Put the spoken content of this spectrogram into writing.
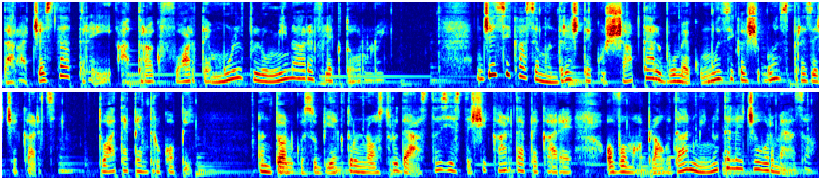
dar acestea trei atrag foarte mult lumina reflectorului. Jessica se mândrește cu șapte albume cu muzică și 11 cărți, toate pentru copii. În ton cu subiectul nostru de astăzi este și cartea pe care o vom aplauda în minutele ce urmează.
